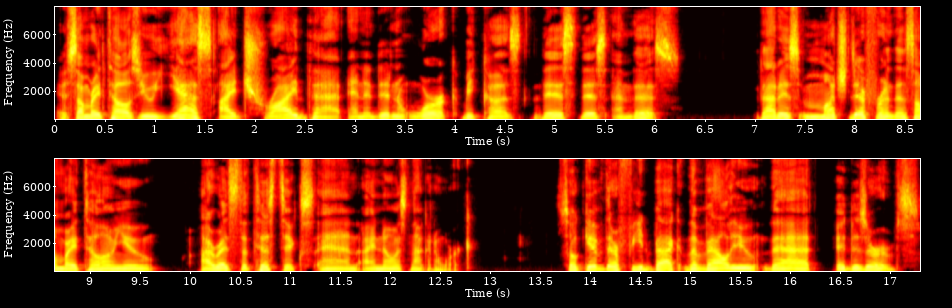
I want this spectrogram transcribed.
If somebody tells you, yes, I tried that and it didn't work because this, this, and this, that is much different than somebody telling you, I read statistics and I know it's not going to work. So give their feedback the value that it deserves.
